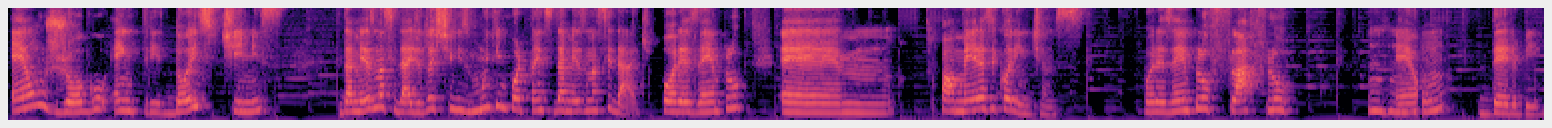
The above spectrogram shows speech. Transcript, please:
É um jogo entre dois times da mesma cidade, dois times muito importantes da mesma cidade. Por exemplo, é, Palmeiras e Corinthians. Por exemplo, Fla-Flu uhum. é um derby.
